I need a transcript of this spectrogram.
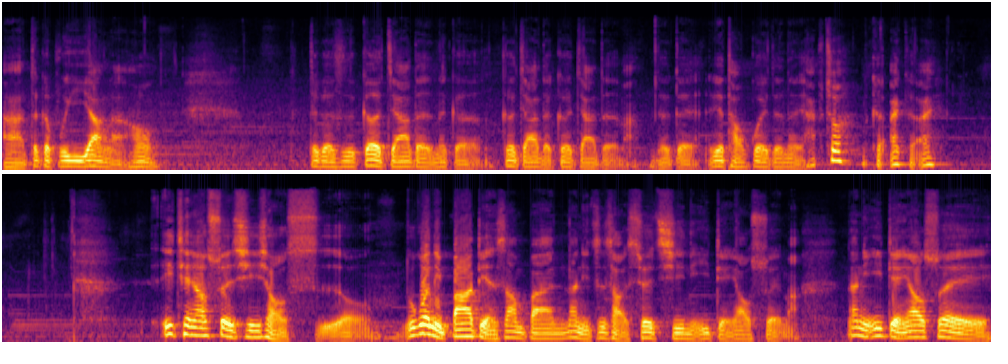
啊，这个不一样啦。然后这个是各家的那个各家的各家的嘛，对不对？而且陶贵真的还不错，可爱可爱。一天要睡七小时哦。如果你八点上班，那你至少睡七，你一点要睡嘛？那你一点要睡，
